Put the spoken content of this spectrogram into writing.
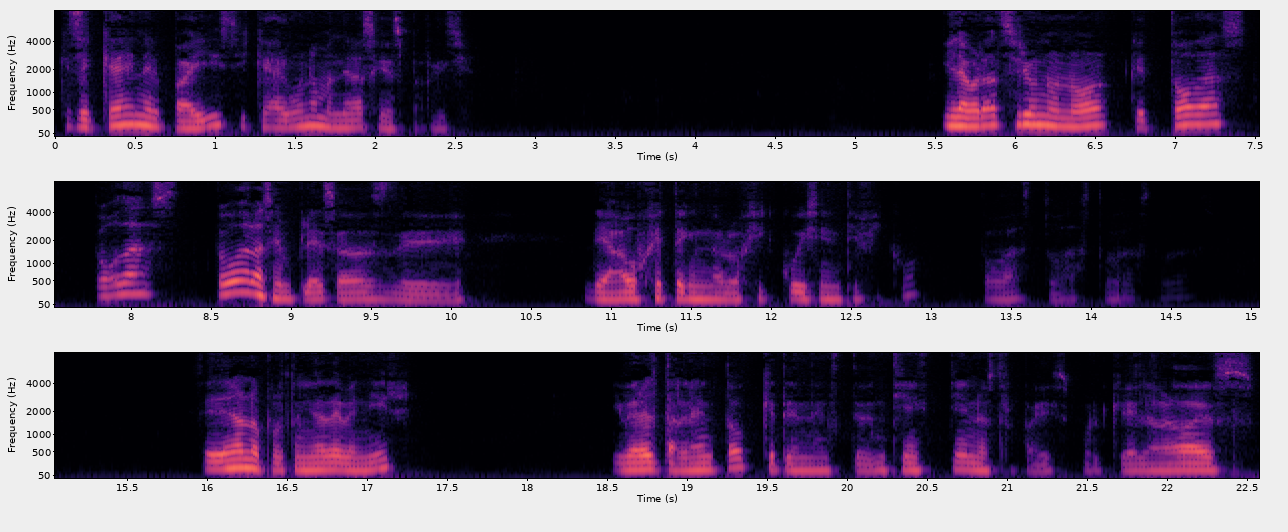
que se queda en el país y que de alguna manera se desperdicia. Y la verdad sería un honor que todas, todas, todas las empresas de, de auge tecnológico y científico, todas, todas, todas, todas, se dieran la oportunidad de venir y ver el talento que tiene, tiene, tiene nuestro país, porque la verdad es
